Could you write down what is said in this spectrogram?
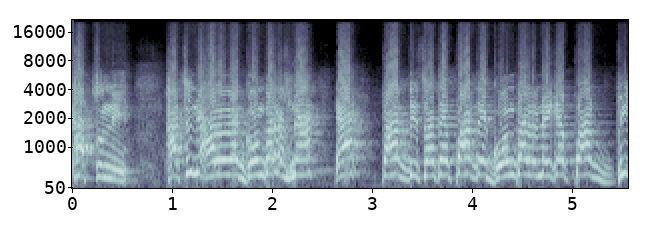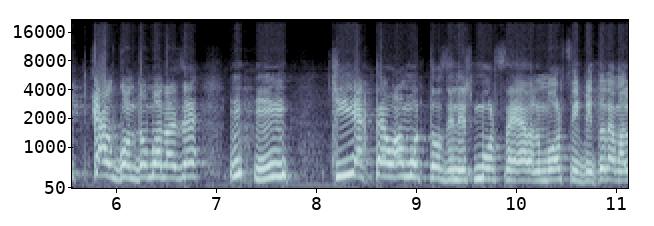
খাচ্ছুনি খাচ্ছুনি হারারে গম পারস না হ্যাঁ পাত দিছতে পাতে গম পারে নাই কে পাত বিটকাল গন্ধ মনে যে উহুম, কি একটা অমূর্ত জিনিস মরছে আমার মরছি ভিতরে আমার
